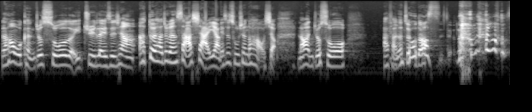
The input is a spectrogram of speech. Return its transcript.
然后我可能就说了一句类似像啊，对，他就跟沙夏一样，每次出现都好笑。然后你就说啊，反正最后都要死的。然后我说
